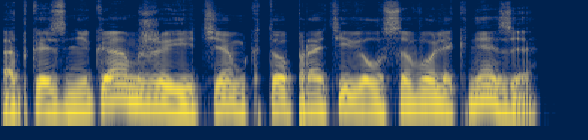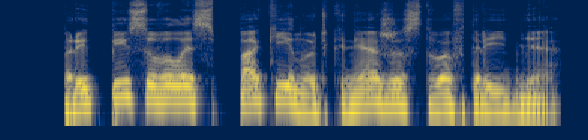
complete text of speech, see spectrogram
Отказникам же и тем, кто противился воле князя, предписывалось покинуть княжество в три дня.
